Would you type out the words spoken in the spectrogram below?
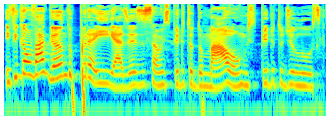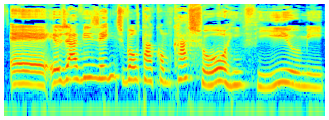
e ficam vagando por aí. Às vezes são um espírito do mal ou um espírito de luz. É, eu já vi gente voltar como cachorro em filme.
